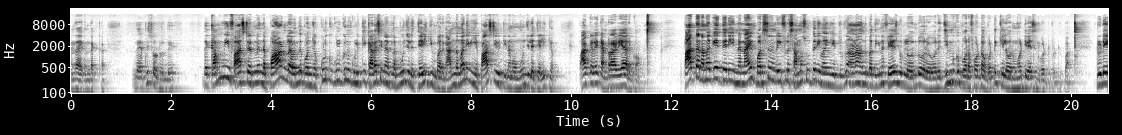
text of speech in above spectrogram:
இந்த இந்த க- இந்த எப்படி சொல்கிறது இந்த கம்மி ஃபாஸ்டர்னு இந்த பானில் வந்து கொஞ்சம் குலுக்கு குலுக்குன்னு குலுக்கி கடைசி நேரத்தில் மூஞ்சில் தெளிக்கும் பாருங்கள் அந்த மாதிரி இவங்க பாசிட்டிவிட்டி நம்ம மூஞ்சில் தெளிக்கும். பார்க்கவே கன்றாவியாக இருக்கும். பார்த்தா நமக்கே தெரியும் இந்த நாய் பர்சனல் லைஃப்பில் செம சூத்தரி வாங்கிட்டு இருக்கும். ஆனால் வந்து பார்த்தீங்கன்னா ஃபேஸ்புக்கில் வந்து ஒரு ஒரு ஜிம்முக்கு போகிற ஃபோட்டோ போட்டு கீழே ஒரு மோட்டிவேஷன் போட்டு போட்டுருப்பான். Today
